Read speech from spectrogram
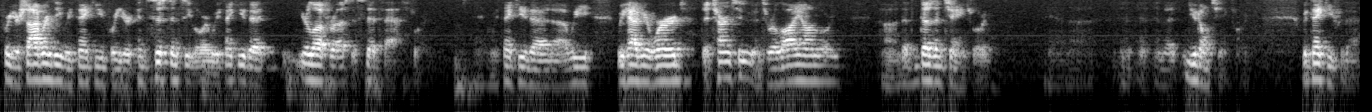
for your sovereignty. We thank you for your consistency, Lord. We thank you that your love for us is steadfast, Lord. And we thank you that uh, we we have your word to turn to and to rely on, Lord. Uh, that it doesn't change, Lord, and, uh, and, and, that you don't change, Lord. We thank you for that.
